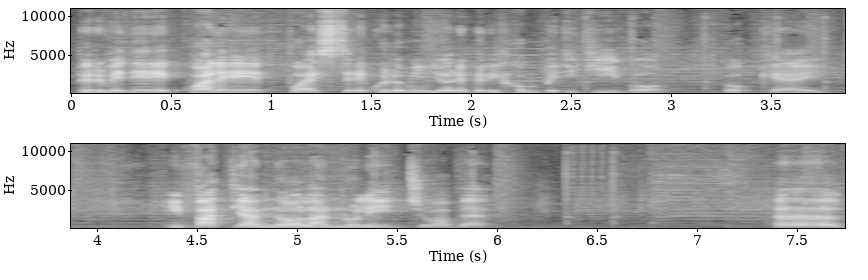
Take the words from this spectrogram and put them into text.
Per vedere quale può essere quello migliore per il competitivo. Ok. Infatti a Nola noleggio, vabbè. Uh,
